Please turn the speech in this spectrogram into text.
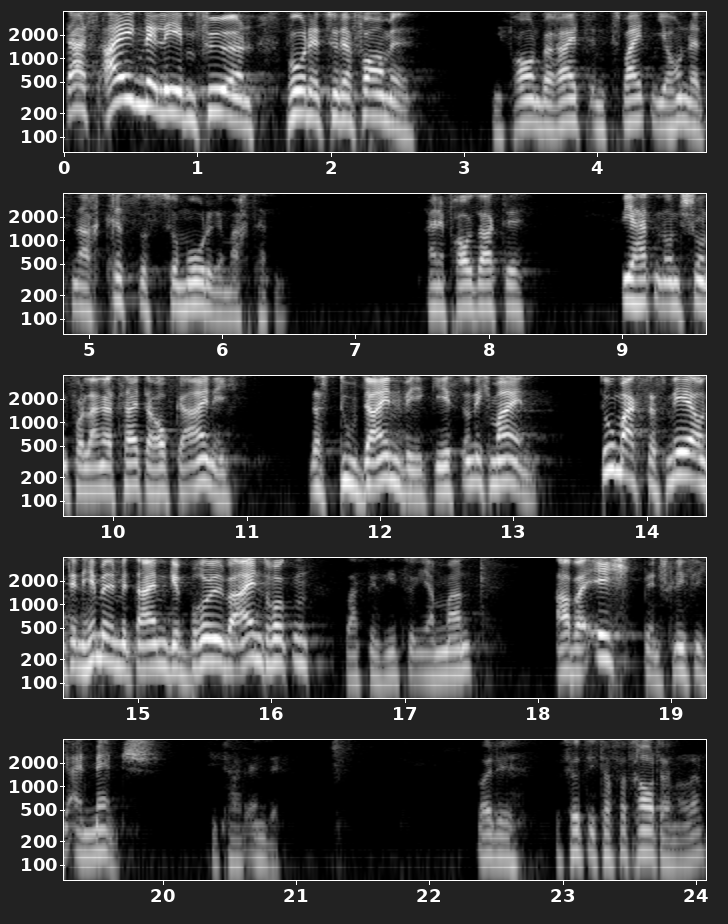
Das eigene Leben führen wurde zu der Formel, die Frauen bereits im zweiten Jahrhundert nach Christus zur Mode gemacht hatten. Eine Frau sagte, wir hatten uns schon vor langer Zeit darauf geeinigt, dass du deinen Weg gehst und ich meinen. Du magst das Meer und den Himmel mit deinem Gebrüll beeindrucken, sagte sie zu ihrem Mann, aber ich bin schließlich ein Mensch. Zitat Ende. Leute, das hört sich doch vertraut an, oder?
